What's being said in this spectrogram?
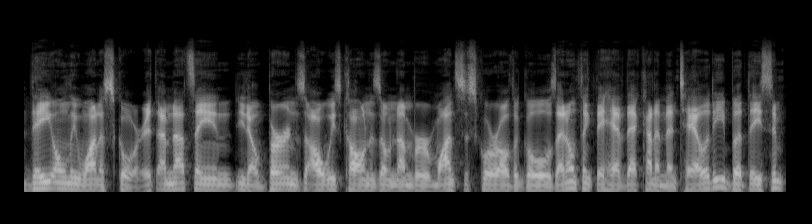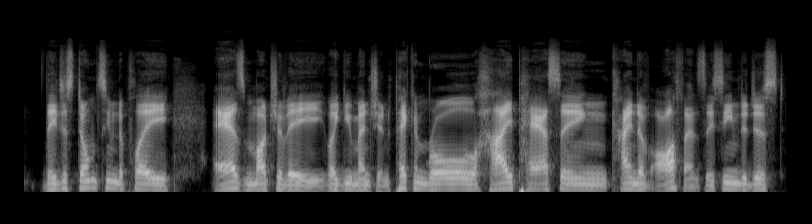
they only want to score. I'm not saying you know Byrne's always calling his own number, wants to score all the goals. I don't think they have that kind of mentality, but they sim- they just don't seem to play as much of a like you mentioned pick and roll, high passing kind of offense. They seem to just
